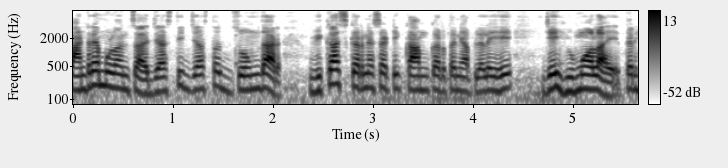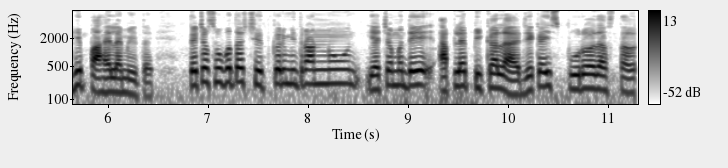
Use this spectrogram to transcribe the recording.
पांढऱ्या मुळांचा जास्तीत जास्त जोमदार विकास करण्यासाठी काम करताना आपल्याला हे जे ह्युमॉल आहे तर हे पाहायला मिळतं आहे त्याच्यासोबतच शेतकरी मित्रांनो याच्यामध्ये आपल्या पिकाला जे काही स्फुरद असतं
